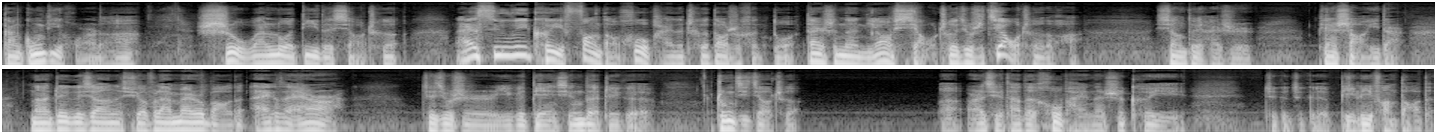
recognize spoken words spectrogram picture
干工地活的啊！十五万落地的小车，SUV 可以放倒后排的车倒是很多，但是呢，你要小车就是轿车的话，相对还是偏少一点。那这个像雪佛兰迈锐宝的 XL，这就是一个典型的这个中级轿车啊，而且它的后排呢是可以这个这个比例放倒的。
